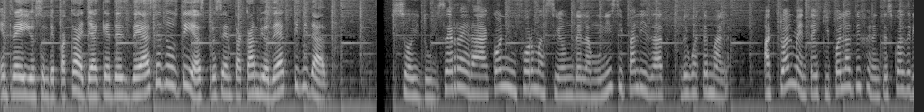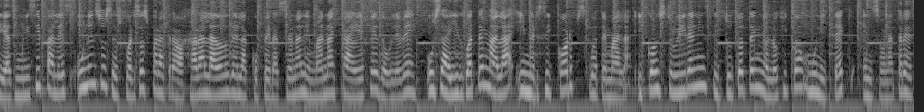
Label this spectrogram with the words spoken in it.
entre ellos el de Pacaya, que desde hace dos días presenta cambio de actividad. Soy Dulce Herrera con información de la Municipalidad de Guatemala. Actualmente, equipo de las diferentes cuadrillas municipales unen sus esfuerzos para trabajar al lado de la cooperación alemana KfW, USAID Guatemala y Mercy Corps Guatemala y construir el Instituto Tecnológico Munitec en Zona 3,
